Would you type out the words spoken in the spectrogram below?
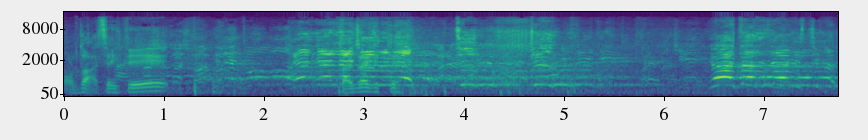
Orada sekti. Taca gitti. Çık, çık. Yeteriz ya biz çıkın.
